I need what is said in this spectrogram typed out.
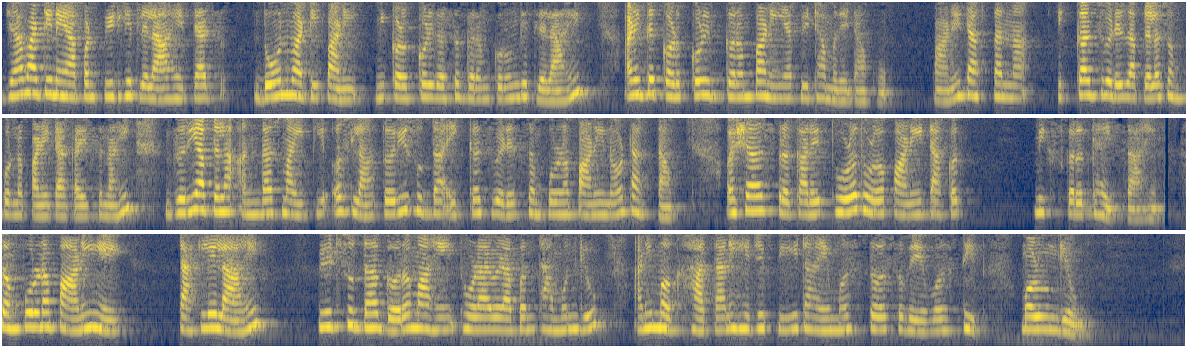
ज्या वाटीने आपण पीठ घेतलेलं आहे त्याच दोन वाटी पाणी मी कडकडीत असं गरम करून घेतलेलं आहे आणि ते कडकडीत गरम पाणी या पिठामध्ये टाकू. पाणी टाकताना एकाच वेळेस आपल्याला संपूर्ण पाणी टाकायचं नाही. जरी आपल्याला अंदाज माहिती असला तरी सुद्धा एकाच वेळेस संपूर्ण पाणी न टाकता अशाच प्रकारे थोडं थोडं पाणी टाकत मिक्स करत घ्यायचं आहे. संपूर्ण पाणी हे टाकलेलं आहे. पीठसुद्धा गरम आहे. थोडा वेळ आपण थांबून घेऊ आणि मग हाताने हे जे पीठ आहे मस्त असं व्यवस्थित मळून घेऊ.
